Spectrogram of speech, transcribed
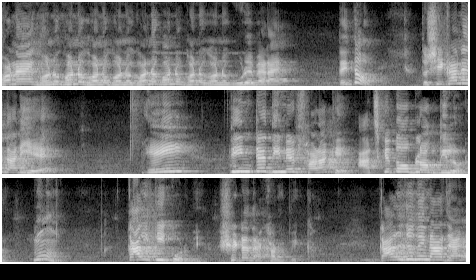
ঘনায় ঘন ঘন ঘন ঘন ঘন ঘন ঘন ঘন ঘুরে বেড়ায়, তাই তো? তো সেখানে দাঁড়িয়ে এই দিনের ফাড়াকে আজকে তো ব্লক দিল না। হুম, কাল কি করবে সেটা দেখার অপেক্ষা। কাল যদি না যায়,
